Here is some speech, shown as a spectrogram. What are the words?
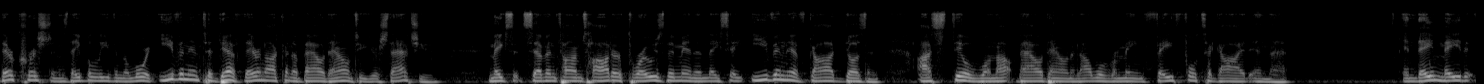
they're Christians. They believe in the Lord. Even into death, they're not going to bow down to your statue. Makes it seven times hotter, throws them in, and they say, Even if God doesn't, I still will not bow down, and I will remain faithful to God in that. And they made it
